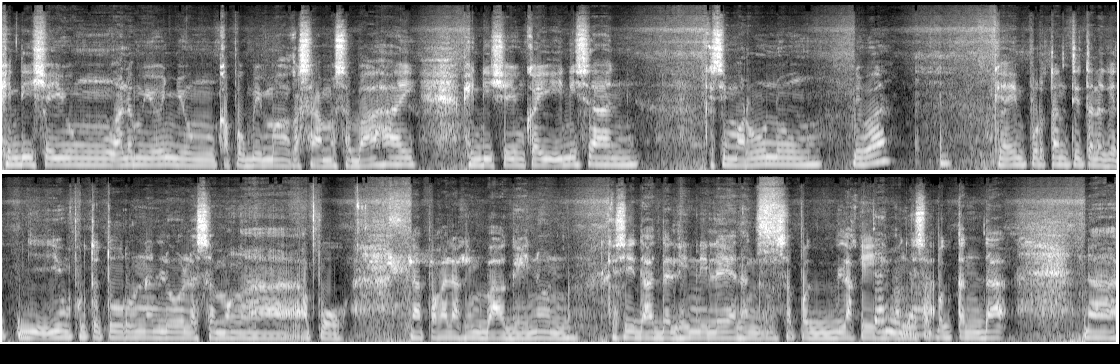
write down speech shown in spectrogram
Hindi siya yung, alam mo yun, yung kapag may mga kasama sa bahay, hindi siya yung kaiinisan, kasi marunong, di ba? Kaya importante talaga yung pagtuturo ng lola sa mga apo. Napakalaking bagay nun. Kasi dadalhin nila yan hanggang sa paglaki, Tanda. hanggang sa pagtanda. Na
